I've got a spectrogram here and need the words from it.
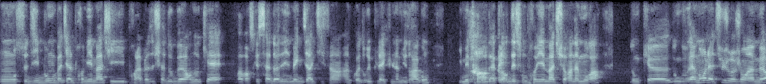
on se dit bon bah déjà le premier match il prend la place de Shadowburn ok on va voir ce que ça donne. Et le mec direct il fait un, un quadruplé avec une lame du dragon il met tout le monde d'accord dès son premier match sur un donc euh, donc vraiment là-dessus je rejoins Hammer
